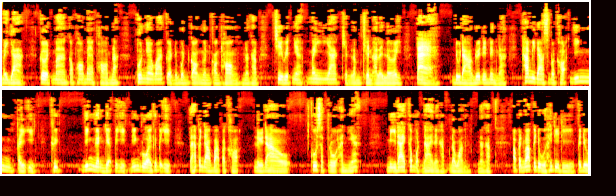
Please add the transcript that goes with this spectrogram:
ไม่ยากเกิดมาก็พ่อแม่พร้อมละพูดง่ายว่าเกิดในบนกองเงินกองทองนะครับ ชีวิตเนี่ยไม่ยากเข็นลำเค็นอะไรเลย แต่ดูดาวด้วยนิดนึงนะถ้ามีดาวสุภเคราะห์ยิ่งไปอีก คือ ยิ่งเงินเยอะไปอีก ยิ่งรวยขึ้นไปอีก แต่ถ้าเป็นดาวบาปะเคาะหรือดาวคู่ศัตรูอันเนี้ยมีได้ก็หมดได้นะครับ ระวังนะครับ เอาเป็นว่าไปดูให้ดีๆ ไปดู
